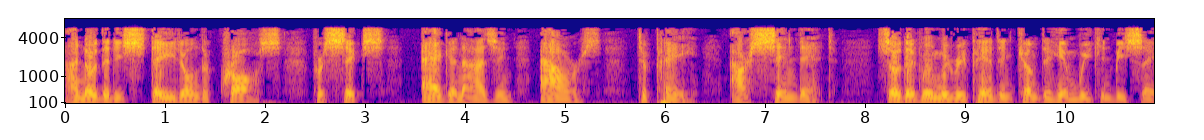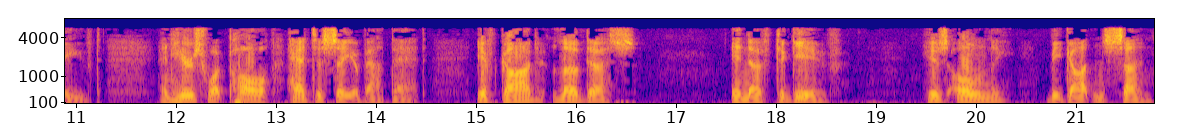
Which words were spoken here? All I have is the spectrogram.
I know that He stayed on the cross for six agonizing hours to pay our sin debt so that when we repent and come to Him we can be saved. And here's what Paul had to say about that. If God loved us enough to give His only begotten Son,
